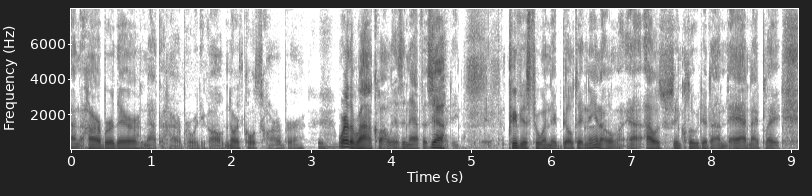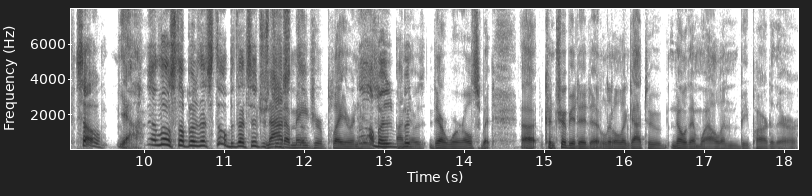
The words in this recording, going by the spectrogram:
on the harbor there, not the harbor. What do you call it? North Coast Harbor, where the Rock Hall is in that vicinity. Previous to when they built it, and you know, I- was included on that, and I played. So yeah, a little stuff, but that's still, but that's interesting. not a major player in his No, but- those, their worlds, but uh, contributed a little and got to know them well and be part of their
